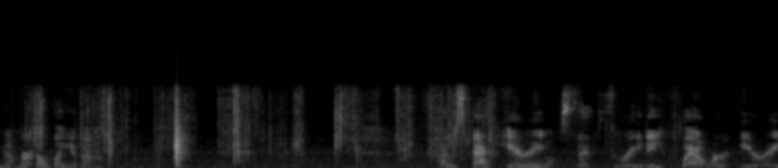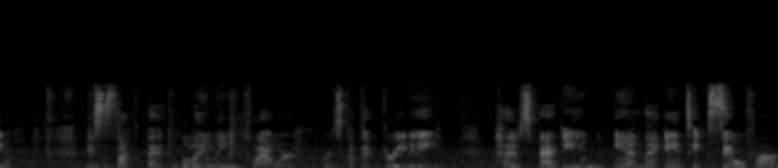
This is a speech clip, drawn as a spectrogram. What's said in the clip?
Number 11. Post back earrings, that 3D flower earring. This is like that blooming flower, where it's got that 3D post backing and the antique silver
